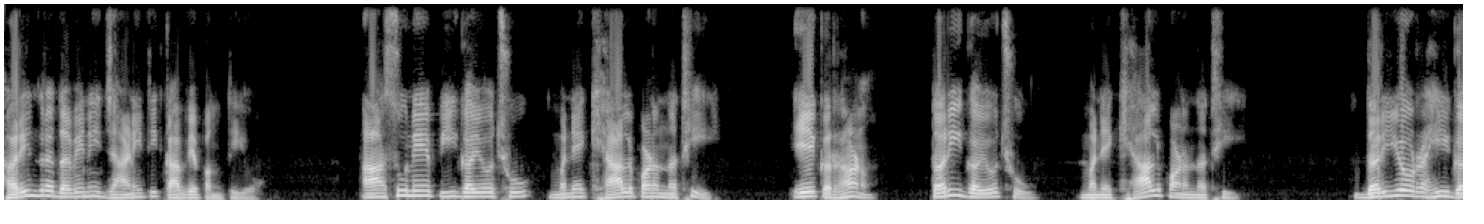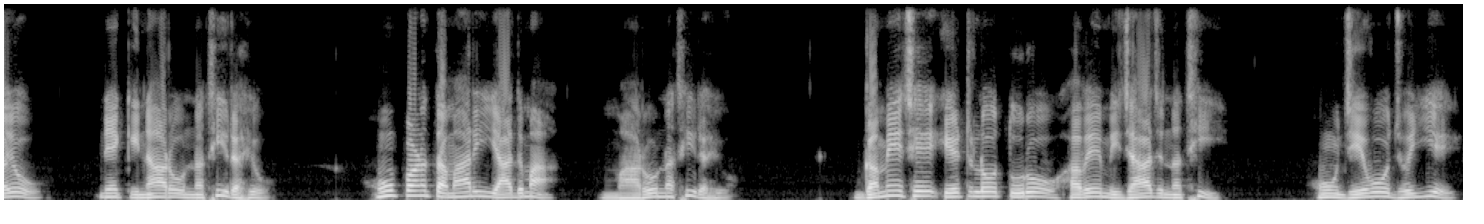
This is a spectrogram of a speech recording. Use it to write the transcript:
હરીન્દ્ર દવેની જાણીતી કાવ્ય પંક્તિઓ. આંસુને પી ગયો છું, મને ખ્યાલ પણ નથી. એક રણ તરી ગયો છું, મને ખ્યાલ પણ નથી. દરિયો રહી ગયો, ને કિનારો નથી રહ્યો. હું પણ તમારી યાદમાં મારો નથી રહ્યો. ગમે છે એટલો તુરો હવે મિજાજ નથી. હું જેવો જોઈએ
